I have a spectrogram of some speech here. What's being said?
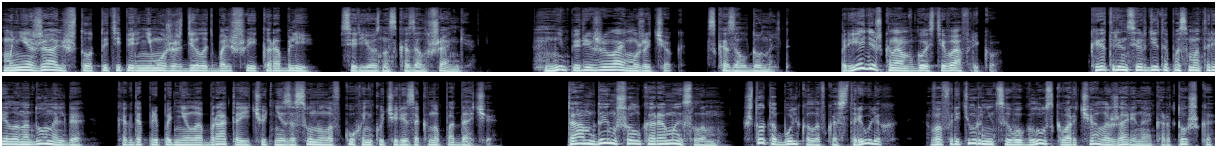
«Мне жаль, что ты теперь не можешь делать большие корабли», — серьезно сказал Шанги. «Не переживай, мужичок», — сказал Дональд. «Приедешь к нам в гости в Африку?» Кэтрин сердито посмотрела на Дональда, когда приподняла брата и чуть не засунула в кухоньку через окно подачи. Там дым шел коромыслом, что-то булькало в кастрюлях, во фритюрнице в углу скворчала жареная картошка.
